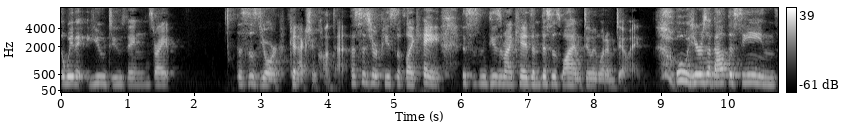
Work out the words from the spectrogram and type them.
the way that you do things, right? This is your connection content. This is your piece of like, hey, this is these are my kids and this is why I'm doing what I'm doing. Oh, here's about the scenes.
